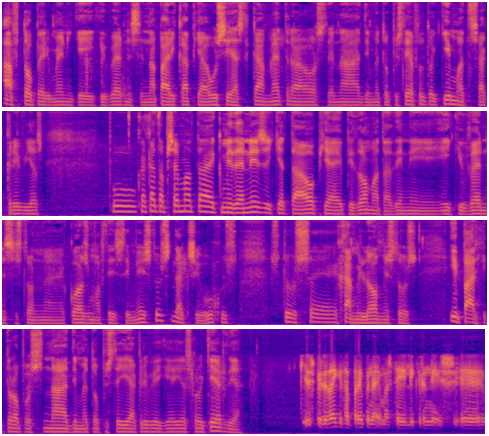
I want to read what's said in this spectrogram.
αυτό περιμένει και η κυβέρνηση να πάρει κάποια ουσιαστικά μέτρα ώστε να αντιμετωπιστεί αυτό το κύμα της ακρίβειας που κακά τα ψέματα εκμηδενίζει και τα όποια επιδόματα δίνει η κυβέρνηση στον ε, κόσμο αυτή τη στιγμή στους συνταξιούχους, στους ε, χαμηλόμισθους. Υπάρχει τρόπος να αντιμετωπιστεί η ακρίβεια και η εσχροκέρδεια. Κύριε Σπυριδάκη θα πρέπει να είμαστε ειλικρινείς. Ε,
